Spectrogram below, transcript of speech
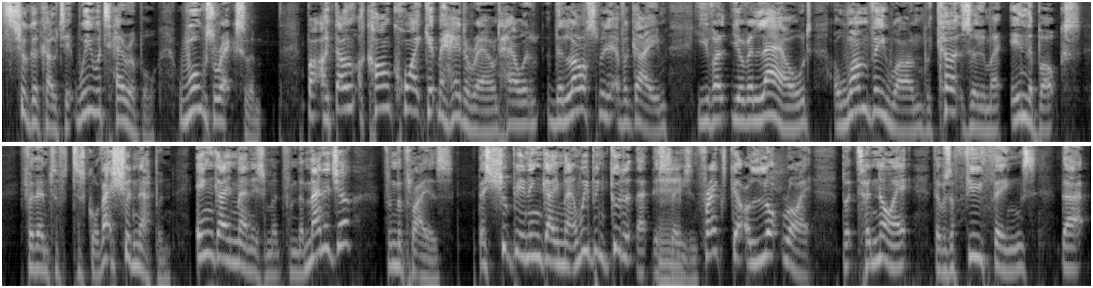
sugarcoat it. We were terrible. Wolves were excellent, but I don't I can't quite get my head around how the last minute of a game you've you're allowed a one v one with Kurt Zouma in the box for them to, to score. That shouldn't happen. In game management from the manager, from the players. There should be an in-game man. We've been good at that this mm. season. Frank's got a lot right, but tonight there was a few things that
